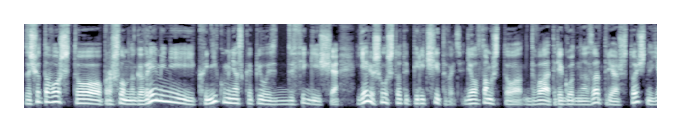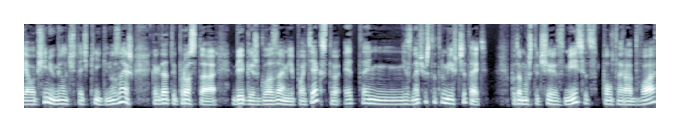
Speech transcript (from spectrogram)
За счет того, что прошло много времени, и книг у меня скопилось дофигища, я решил что-то перечитывать. Дело в том, что 2-3 года назад, 3 аж точно, я вообще не умел читать книги. Но знаешь, когда ты просто бегаешь глазами по тексту, это не значит, что ты умеешь читать. Потому что через месяц, полтора-два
